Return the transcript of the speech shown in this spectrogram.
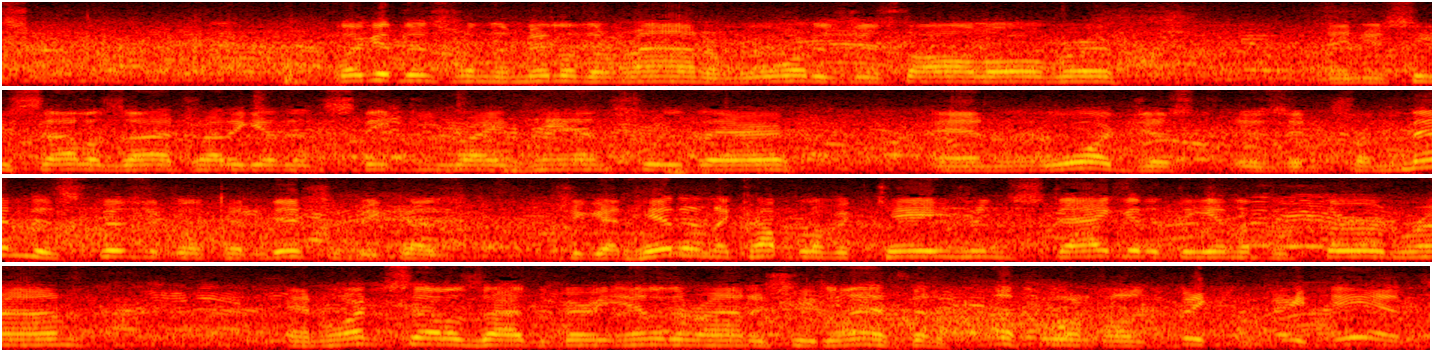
Look at this from the middle of the round, and Ward is just all over. And you see Salazar try to get that sneaky right hand through there. And Ward just is in tremendous physical condition because she got hit on a couple of occasions, staggered at the end of the third round. And watch Salazar at the very end of the round as she landed another one of those big right hands.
